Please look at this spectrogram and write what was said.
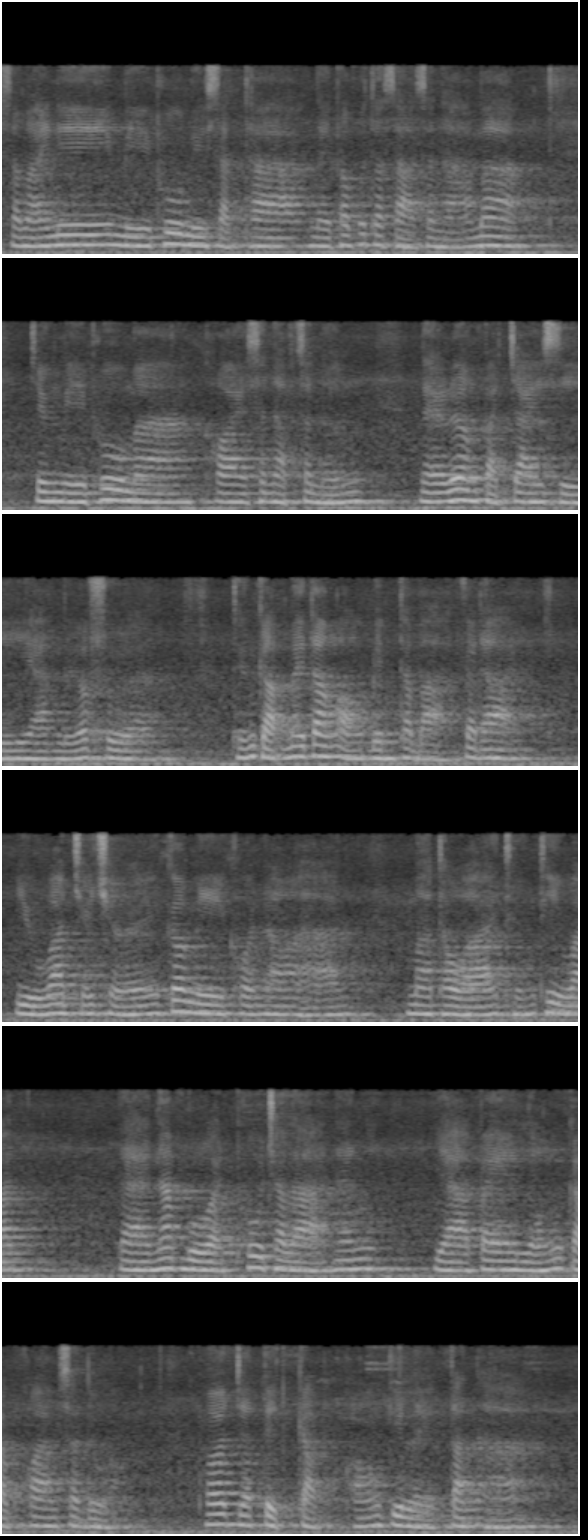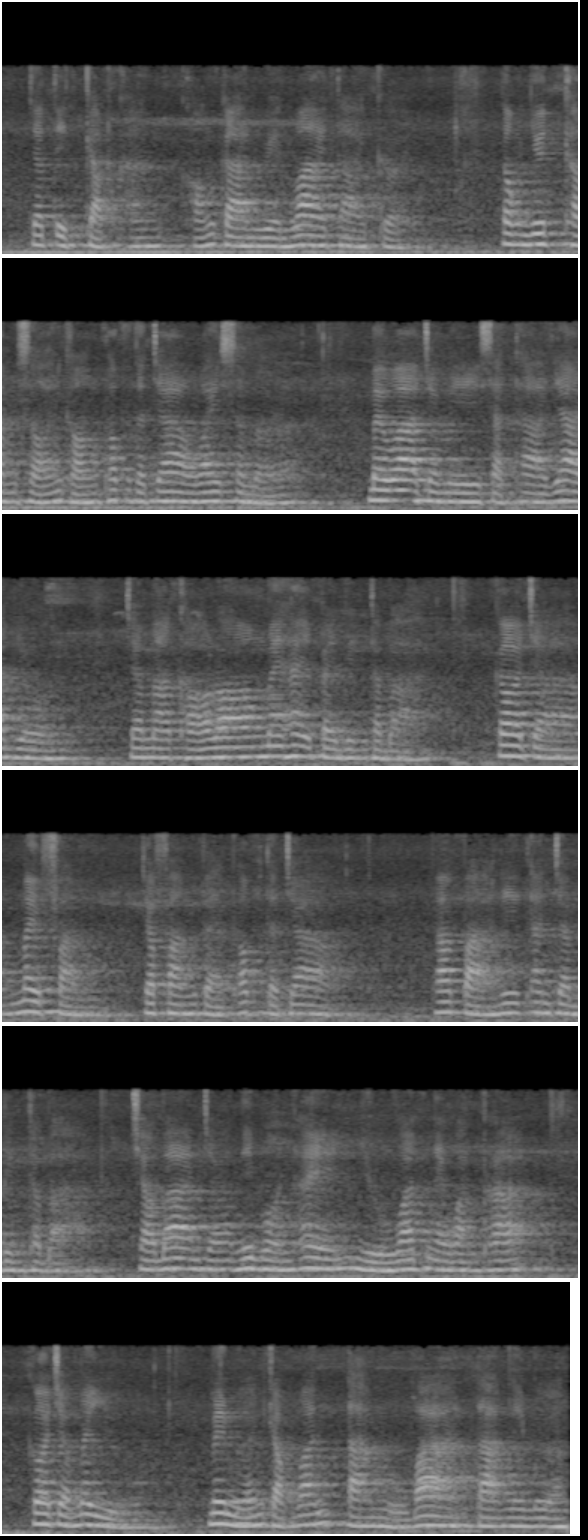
สมัยนี้มีผู้มีศรัทธาในพระพุทธศาสนามาก จึงมีผู้มาคอยสนับสนุนในเรื่องปัจจัยสี่อย่างเหลือเฟือ ถึงกับไม่ต้องออกบิณฑบาตก็ได้ อยู่วัดเฉยๆ ก็มีคนเอาอาหารมาถวายถึงที่วัด แต่นักบวชผู้ฉลาดนั้น อย่าไปหลงกับความสะดวก เพราะจะติดกับของกิเลสตัณหา จะติดกับของการเวียนว่ายตายเกิด ต้องยึดคำสอนของพระพุทธเจ้าไว้เสมอ ไม่ว่าจะมีศรัทธาญาติโยมจะมาขอร้องไม่ให้ไปบิณฑบาตก็จะไม่ฟังจะฟังแต่พระพุทธเจ้า พระป่านี้ท่านจะบิณฑบาตชาวบ้านจะนิมนต์ให้อยู่วัดในวันพระ ก็จะไม่อยู่ ไม่เหมือนกับวัดตามหมู่บ้านตามในเมือง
